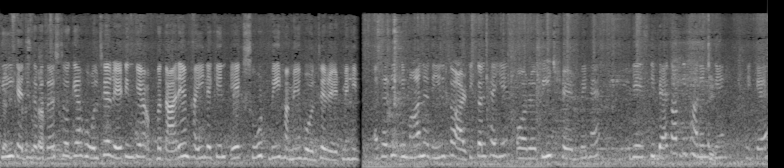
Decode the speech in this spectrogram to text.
ठीक है जी ज़बरदस्त हो गया होल सेल रेट इनके आप बता रहे हैं भाई लेकिन एक सूट भी हमें होल सेल रेट में ही अच्छा जी ईमान अदील का आर्टिकल है ये और पीच शेड में है। ये इसकी बैक आप दिखाने लगे हैं? ठीक है।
